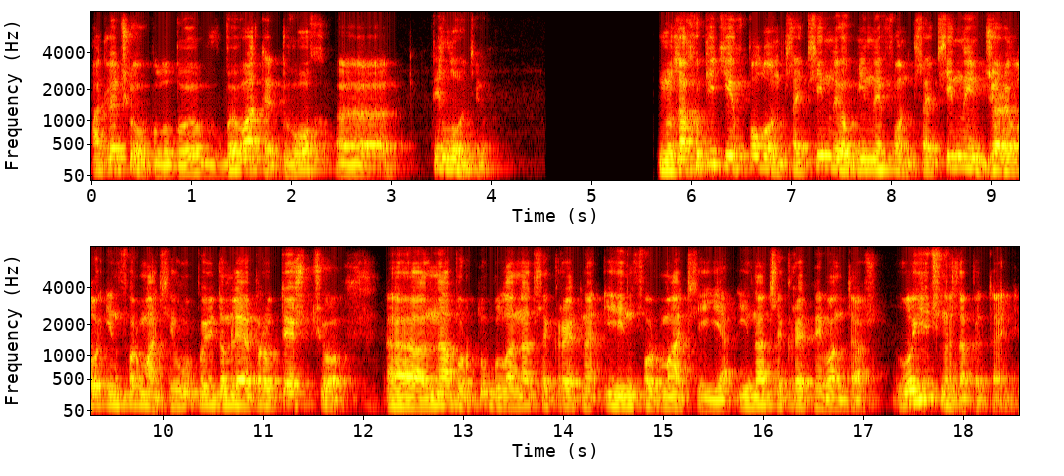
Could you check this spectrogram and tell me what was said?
а для чого було б вбивати двох е, пілотів? Ну, захопіть її в полон. Це цінний обмінний фонд, це цінне джерело інформації. ГУР повідомляє про те, що е, на борту була надсекретна інформація, і надсекретний вантаж. Логічне запитання.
